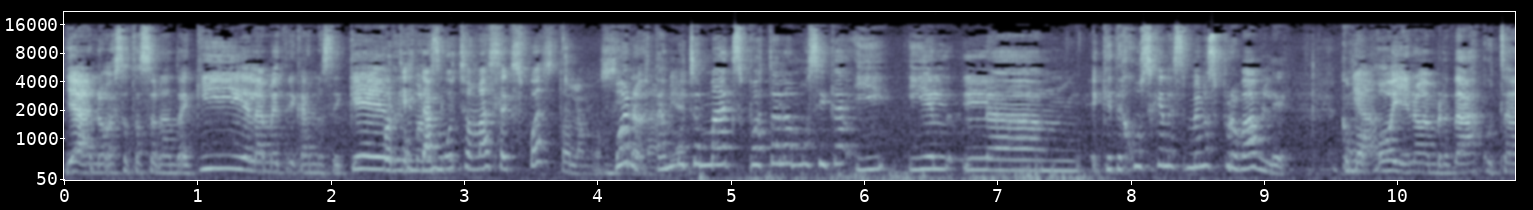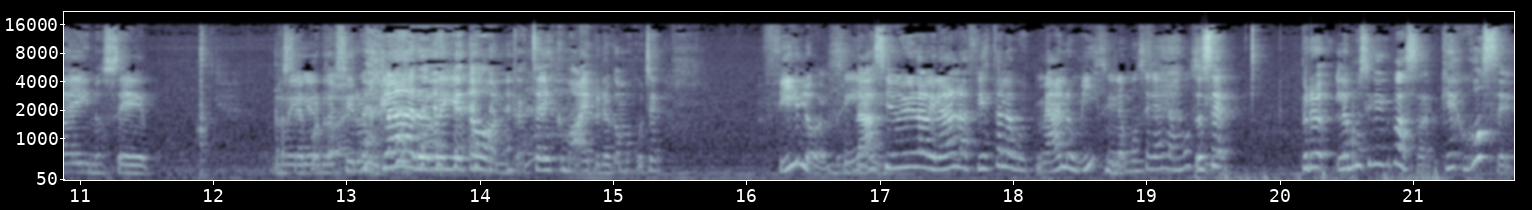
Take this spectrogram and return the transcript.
ya no, esto está sonando aquí, la métrica no sé qué. Porque estás no sé mucho más expuesto a la música. Bueno, estás también. mucho más expuesto a la música y, y el, la, mm, que te juzguen es menos probable. Como, oye, no, en verdad escucháis, no sé, no sé, por decir un claro, reggaetón, ¿cachai? Es como, ay, pero ¿cómo escuché? Filo, en Sí. verdad, si yo voy a ir a bailar a la fiesta, la- me da lo mismo. Sí, la música es la música. Entonces, pero la música, ¿qué pasa? Que es goce,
